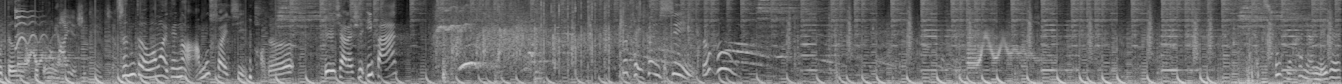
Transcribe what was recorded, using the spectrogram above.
不得了不得了。妈妈也是可以这样。真的，妈妈也可以那么帅气。好的，接着下来是一凡，这腿更细。为什么看起来每个人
